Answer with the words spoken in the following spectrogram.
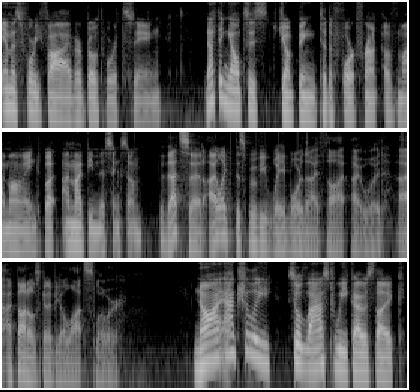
MS45 are both worth seeing. Nothing else is jumping to the forefront of my mind, but I might be missing some. That said, I liked this movie way more than I thought I would. I, I thought it was going to be a lot slower. No, I actually. So last week I was like,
